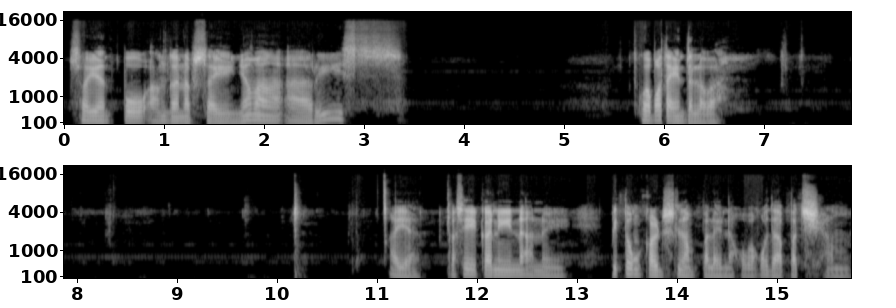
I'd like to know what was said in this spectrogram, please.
So, ayan po ang ganap sa inyo, mga Aris. Kuha pa tayong dalawa. Ayan. Kasi kanina, ano eh, pitong cards lang pala yung nakuha ko. Dapat siyam.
